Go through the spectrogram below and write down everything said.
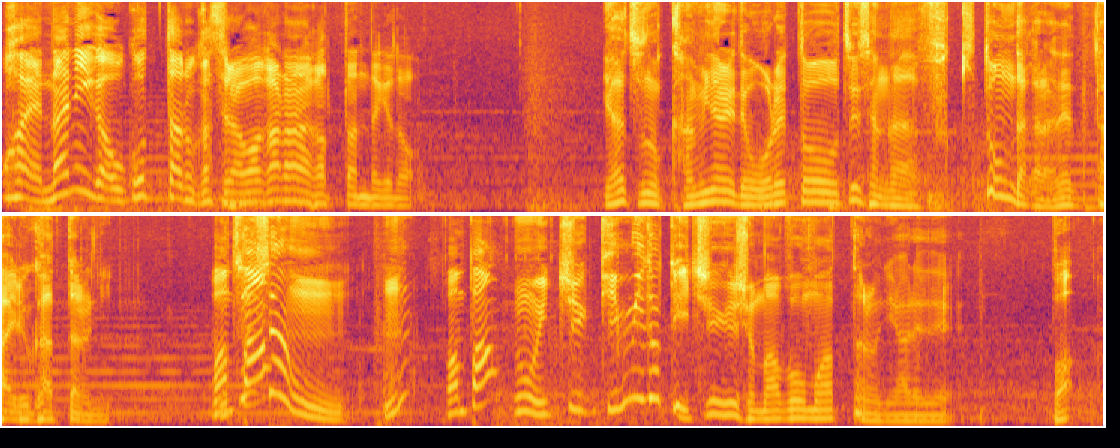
ーもはや何が起こったのかすらわからなかったんだけど。やつの雷で俺とおついさんが吹き飛んだからね体力あったのに。ワンパおついさんん？ワンパン？もう一君だって一撃でしょ。魔法もあったのにあれで。わうんワンパン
